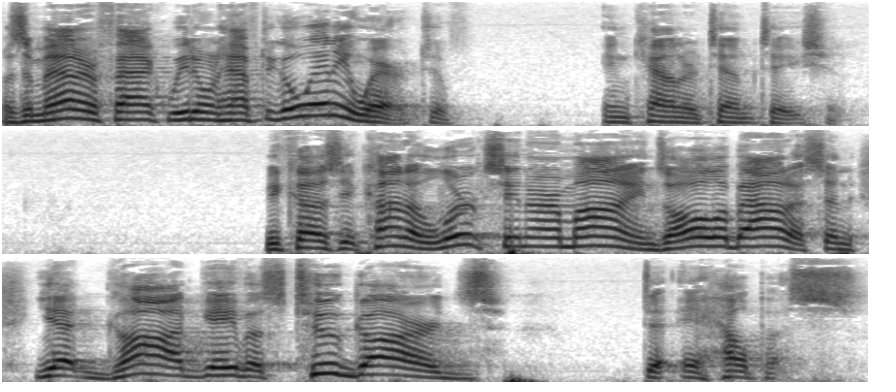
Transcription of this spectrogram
As a matter of fact, we don't have to go anywhere to encounter temptation because it kind of lurks in our minds all about us. And yet God gave us two guards to eh, help us.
